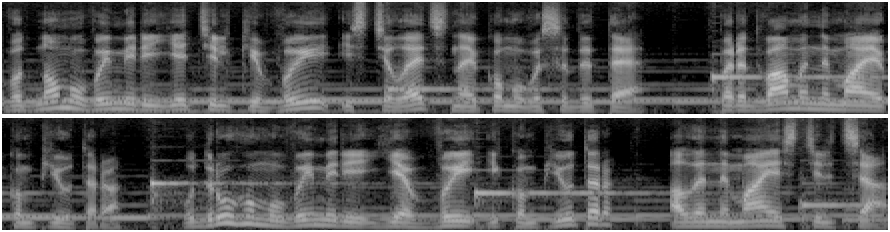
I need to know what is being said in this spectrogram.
в одному вимірі є тільки ви і стілець, на якому ви сидите. Перед вами немає комп'ютера. У другому вимірі є ви і комп'ютер, але немає стільця.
